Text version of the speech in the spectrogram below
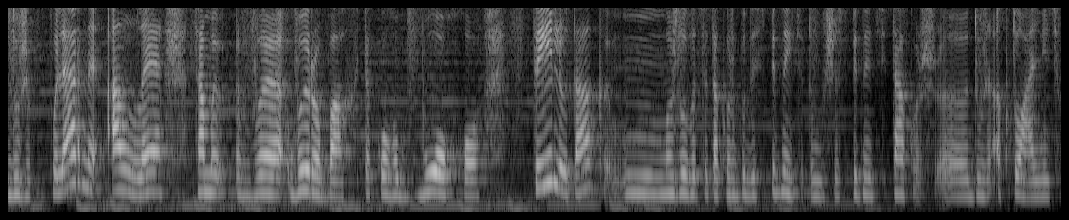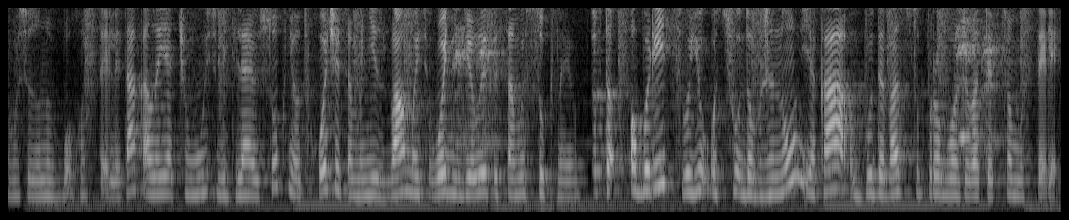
дуже популярне, але саме в виробах такого бохо стилю, так можливо, це також буде спідниця, тому що спідниці також е, дуже актуальні цього сезону в бохо стилі. Так, але я чомусь виділяю сукню. От хочеться мені з вами сьогодні ділити саме сукнею. Тобто оберіть свою оцю довжину, яка буде вас супроводжувати в цьому стилі.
